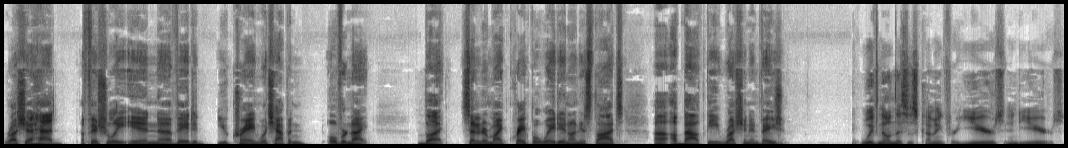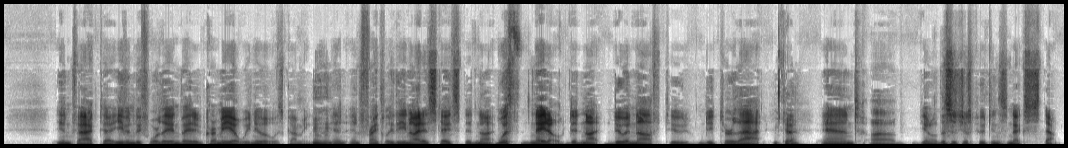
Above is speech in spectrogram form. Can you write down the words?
Russia had officially invaded Ukraine, which happened overnight. But Senator Mike Crapo weighed in on his thoughts uh, about the Russian invasion. We've known this is coming for years and years. In fact, uh, even before they invaded Crimea, we knew it was coming. Mhm. And, and frankly, the United States did not, with NATO, did not do enough to deter that. Okay. And, uh, you know, this is just Putin's next step.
